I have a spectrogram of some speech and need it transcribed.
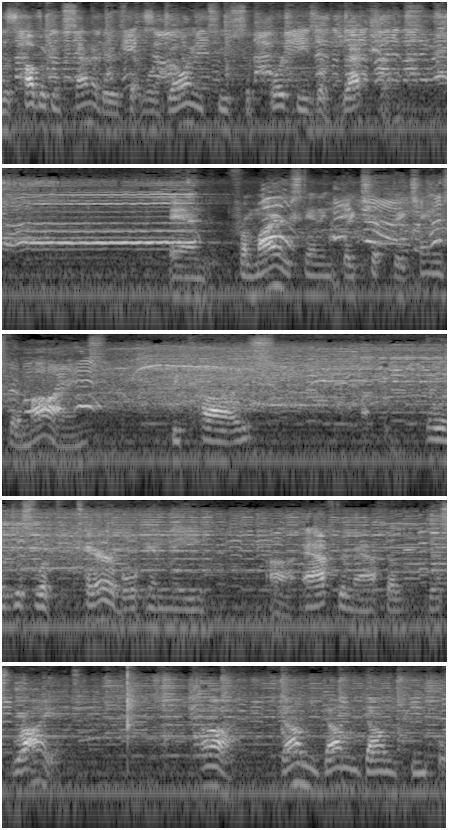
Republican senators that were going to support these objections. And from my understanding, they ch- they changed their minds because uh, it would just look terrible in the uh, aftermath of this riot. Oh, dumb, dumb, dumb people.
